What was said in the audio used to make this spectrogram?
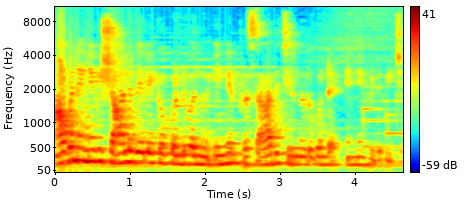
അവൻ എന്നെ വിശാലതയിലേക്ക് കൊണ്ടുവന്നു എന്നിൽ പ്രസാദിച്ചിരുന്നത് കൊണ്ട് എന്നെ വിടുവിച്ചു.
